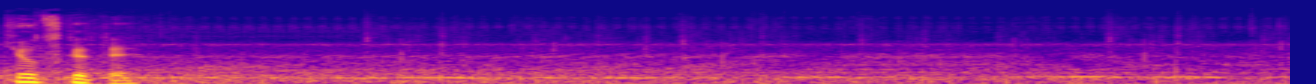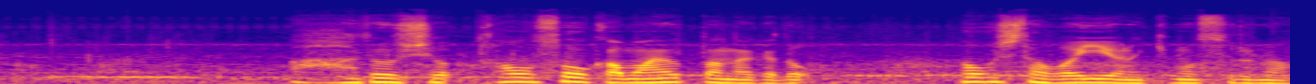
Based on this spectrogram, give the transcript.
気をつけて。どうしよう。倒そうか迷ったんだけど。倒した方がいいような気もするな。う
